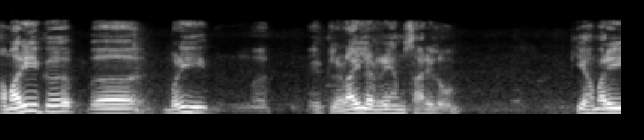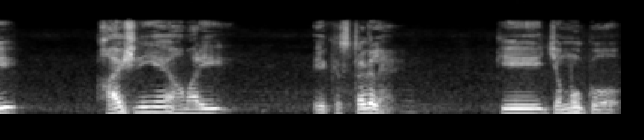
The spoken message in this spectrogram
हमारी एक बड़ी एक लड़ाई लड़ रहे हैं हम सारे लोग कि हमारी ख्वाहिश नहीं है, हमारी एक स्ट्रगल है कि जम्मू को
